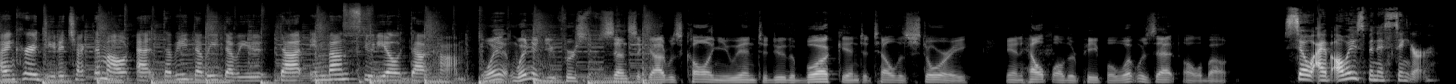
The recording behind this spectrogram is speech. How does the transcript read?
I encourage you to check them out at www.inboundstudio.com. When, when did you first sense that God was calling you in to do the book and to tell the story and help other people? What was that all about? So I've always been a singer.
